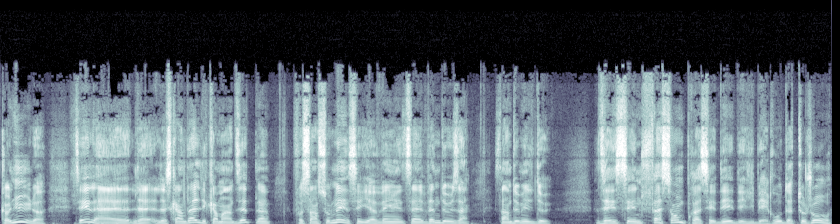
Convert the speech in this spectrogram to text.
Connu, là. Tu sais, la- la- le scandale des commandites, là, faut s'en souvenir, c'est il y a 20 c'est 22 ans. C'est en 2002. C'est une façon de procéder des libéraux de toujours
